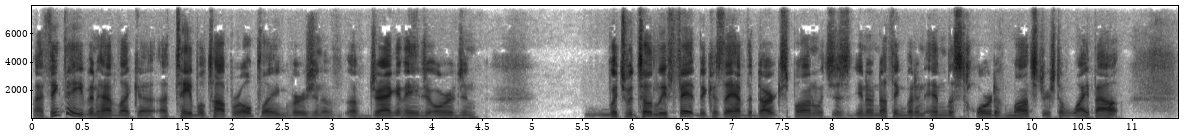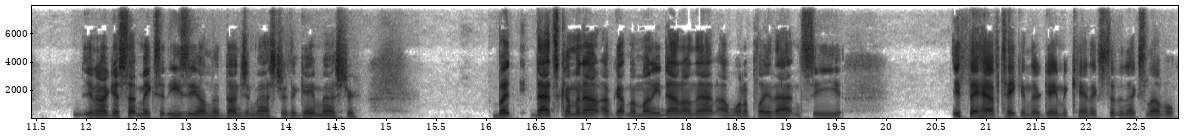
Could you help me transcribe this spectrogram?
I think they even have like a, a tabletop role-playing version of, of Dragon Age Origin, which would totally fit because they have the dark spawn, which is you know nothing but an endless horde of monsters to wipe out. You know, I guess that makes it easy on the dungeon master, the game master. But that's coming out. I've got my money down on that. I want to play that and see if they have taken their game mechanics to the next level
